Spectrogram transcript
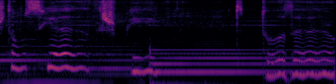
Estão-se a despir de toda a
